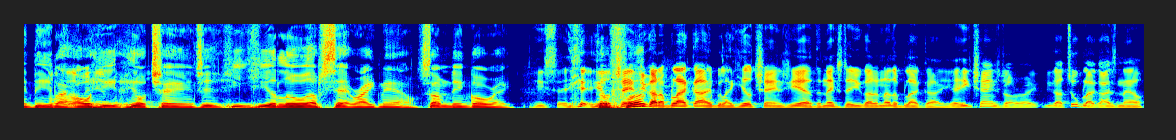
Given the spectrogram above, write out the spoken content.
and then like, oh he him, he'll change. He he he a little upset right now. Something didn't go right. He said yeah, he'll The change. fuck? You got a black guy, be like he'll change. Yeah, the next day you got another black guy. Yeah, he changed all right. You got two black guys now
